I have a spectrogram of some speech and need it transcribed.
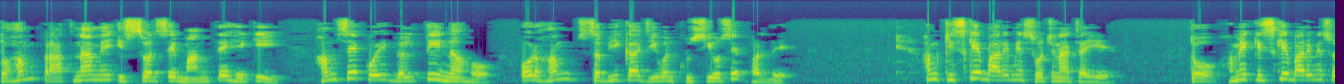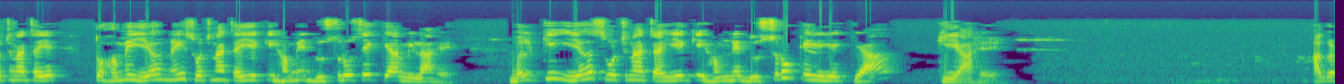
तो हम प्रार्थना में ईश्वर से मांगते हैं कि हमसे कोई गलती न हो और हम सभी का जीवन खुशियों से भर दे। हम किसके बारे में सोचना चाहिए? तो हमें किसके बारे में सोचना चाहिए? तो हमें यह नहीं सोचना चाहिए कि हमें दूसरों से क्या मिला है, बल्कि यह सोचना चाहिए कि हमने दूसरों के लिए क्या किया है। अगर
